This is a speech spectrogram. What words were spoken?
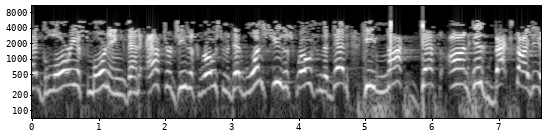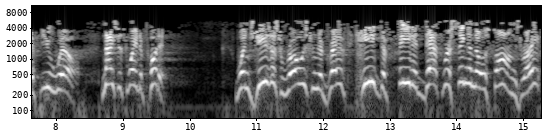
that glorious morning, then after Jesus rose from the dead, once Jesus rose from the dead, he knocked death on his backside, if you will. Nicest way to put it. When Jesus rose from the grave, he defeated death. We're singing those songs, right?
